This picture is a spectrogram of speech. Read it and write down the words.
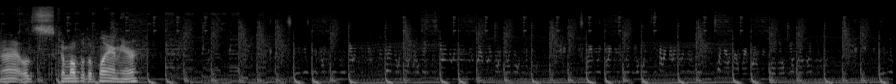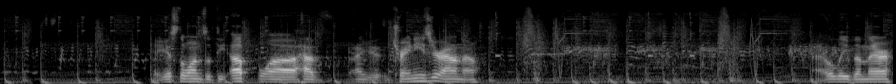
All right, let's come up with a plan here. I guess the ones with the up uh, have uh, train easier. I don't know. We'll leave them there.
